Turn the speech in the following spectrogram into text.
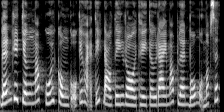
Đến cái chân móc cuối cùng của cái họa tiết đầu tiên rồi thì từ đây móc lên 4 mũi móc xích.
